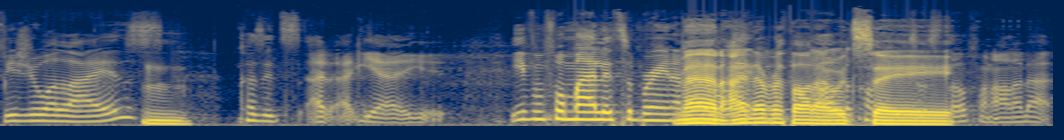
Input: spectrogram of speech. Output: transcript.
visualize Mm. because it's I, I, yeah. Even for my little brain, and Man, I never thought I would say- stuff and all of that.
